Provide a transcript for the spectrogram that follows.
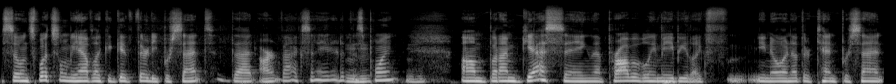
so in Switzerland we have like a good 30% that aren't vaccinated at mm-hmm. this point mm-hmm. um, but I'm guessing that probably maybe like you know another 10%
